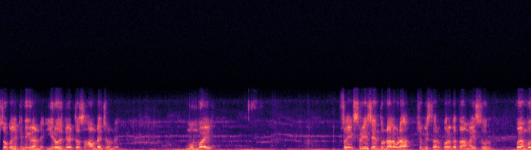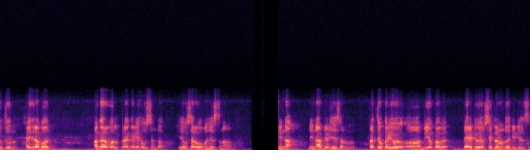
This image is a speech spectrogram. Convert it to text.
సో కొంచెం కిందికి రండి. ఈ రోజు డేట్తో సహా ఉంటాయి చూడండి. ముంబై. సో ఎక్స్పీరియన్స్ ఎంత ఉండాలో కూడా చూపిస్తారు. కోలకతా మైసూర్ కోయంబత్తూర్ హైదరాబాద్ అగర్వాల్ ప్రాకరీ హౌస్ అంట. ఇది ఒకసారి ఓపెన్ చేస్తున్నాను. నిన్న నిన్న అప్డేట్ చేశారు. ప్రతి ఒక్కరి మీ యొక్క డైరెక్ట్ వెబ్సైట్లోనే ఉంటుంది డీటెయిల్స్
